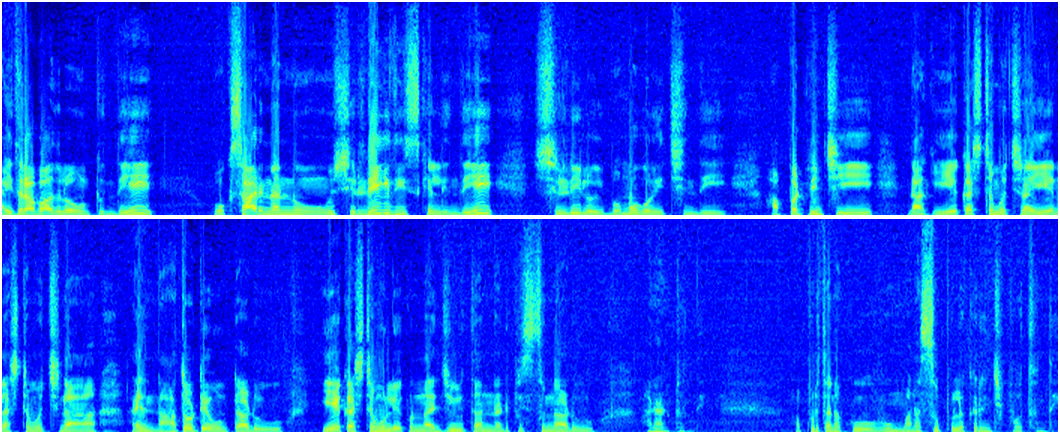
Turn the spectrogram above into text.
హైదరాబాదులో ఉంటుంది. ఒకసారి నన్ను షిరిడీకి తీసుకెళ్ళింది. షిరిడీలో ఈ బొమ్మ కొనిచ్చింది. అప్పటి నుంచి నాకు ఏ కష్టం వచ్చినా ఏ నష్టం వచ్చినా ఆయన నాతోటే ఉంటాడు. ఏ కష్టము లేకుండా నా జీవితాన్ని నడిపిస్తున్నాడు అని అంటుంది. అప్పుడు తనకు మనస్సు పులకరించిపోతుంది.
